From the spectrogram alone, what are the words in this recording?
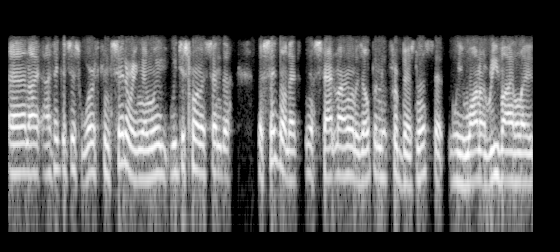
And I, I think it's just worth considering. And we, we just want to send a, a signal that you know, Staten Island is open for business, that we want to revitalize,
